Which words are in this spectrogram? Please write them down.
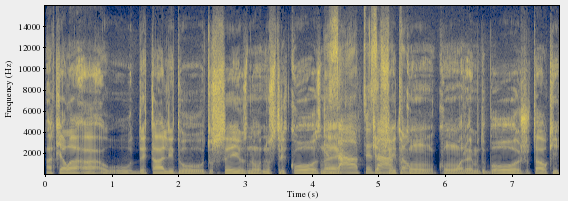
aquela, a, o detalhe do, dos seios no, nos tricôs, né? Exato, exato. Que é feito com, com o arame do bojo tal, que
